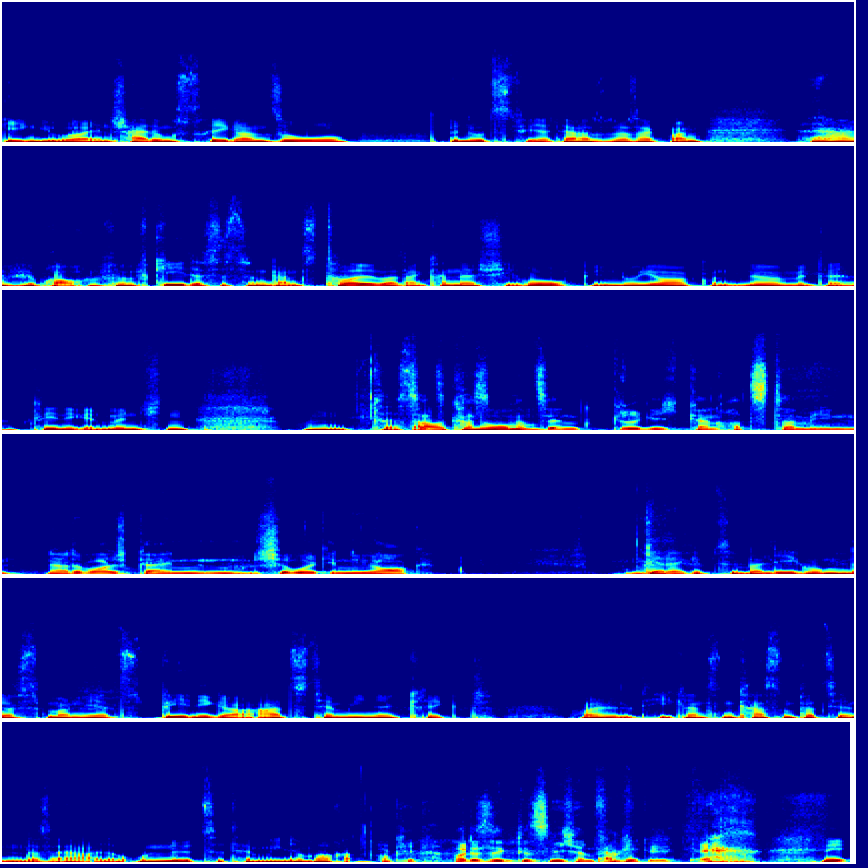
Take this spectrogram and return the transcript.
gegenüber Entscheidungsträgern so benutzt wird. Ja? Also da sagt man, ja, wir brauchen 5G, das ist dann ganz toll, weil dann kann der Chirurg in New York und ne, mit der Klinik in München und das Als autonom. Als Kassenpatient kriege ich keinen Arzttermin, ne? da brauche ich keinen Chirurg in New York. Ja, da gibt es Überlegungen, dass man jetzt weniger Arzttermine kriegt weil die ganzen Kassenpatienten das ja alle unnütze Termine machen. Okay, aber das liegt jetzt nicht an 5G. Okay. nee,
